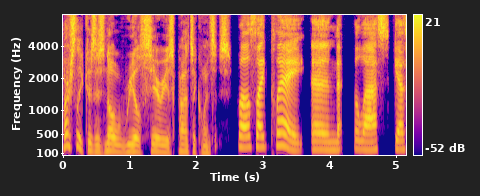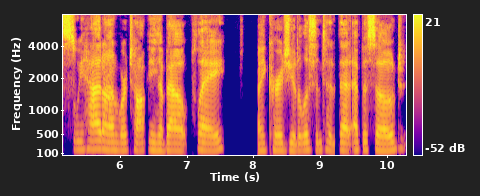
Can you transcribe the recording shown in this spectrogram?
Partially because there's no real serious consequences. Well, it's like play. And the last guests we had on were talking about play. I encourage you to listen to that episode.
